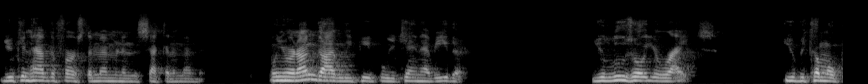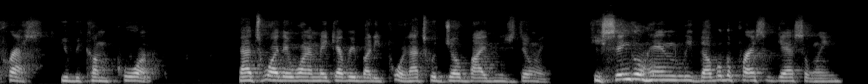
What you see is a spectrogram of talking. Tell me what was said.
you can have the First Amendment and the Second Amendment. When you're an ungodly people, you can't have either. You lose all your rights. You become oppressed. You become poor. That's why they want to make everybody poor. That's what Joe Biden is doing. He single-handedly doubled the price of gasoline,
